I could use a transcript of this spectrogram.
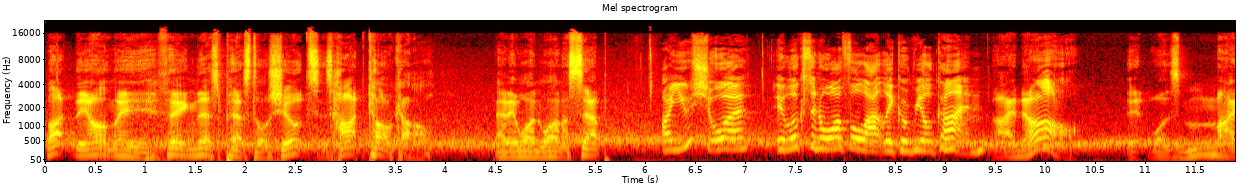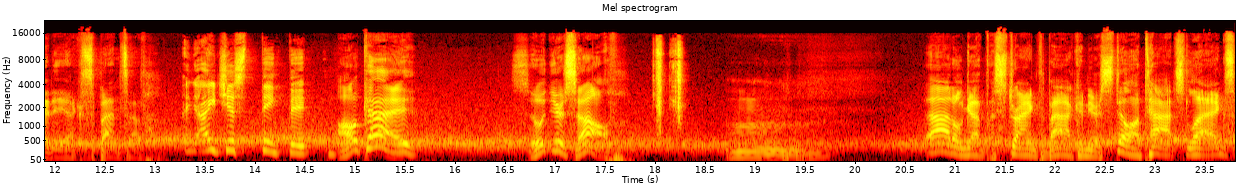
but the only thing this pistol shoots is hot cocoa. Anyone want a sip? Are you sure? It looks an awful lot like a real gun. I know. It was mighty expensive. I, I just think that. Okay. Suit yourself. Hmm. That'll get the strength back in your still attached legs.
